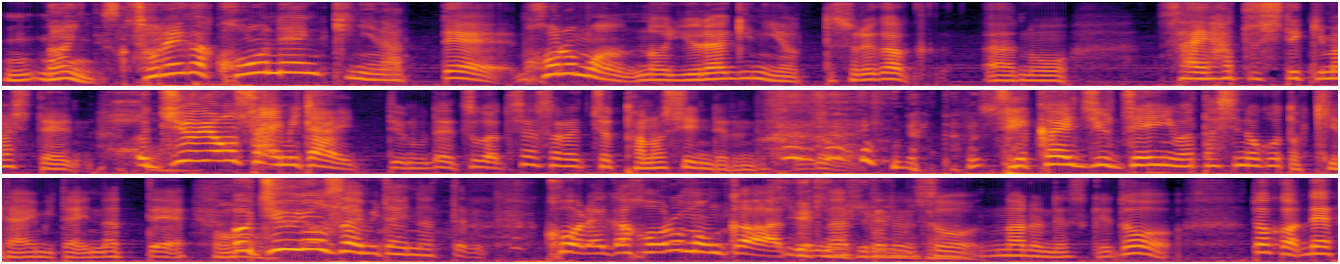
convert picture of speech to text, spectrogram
ないんですか？それが更年期になってホルモンの揺らぎによってそれがあの再発してきまして14歳みたいっていうので私はそれちょっと楽しんでるんですけど 世界中全員私のこと嫌いみたいになってあ。あ14歳みたいになってる。これがホルモンかってなってる。そうなるんですけどだからで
